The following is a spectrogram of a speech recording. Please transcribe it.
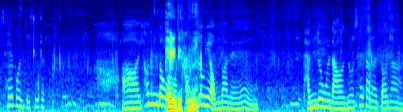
세 번째 세자. 아 폐위 됐구나. 단종의 엄마네. 단종을 낳은 후 세상을 떠나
